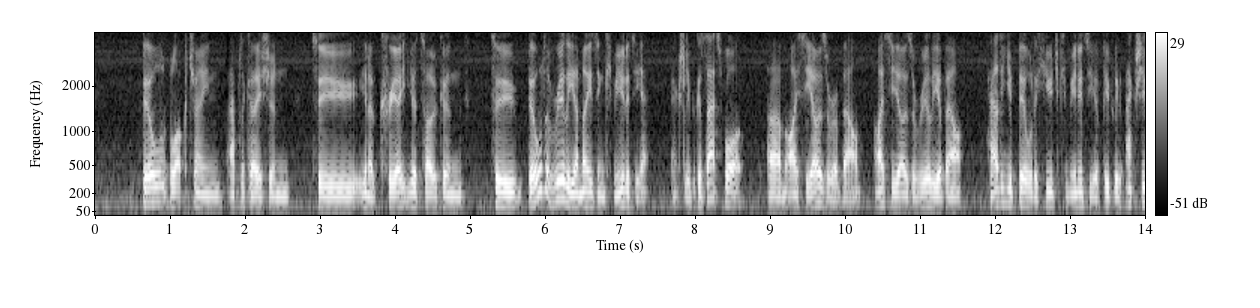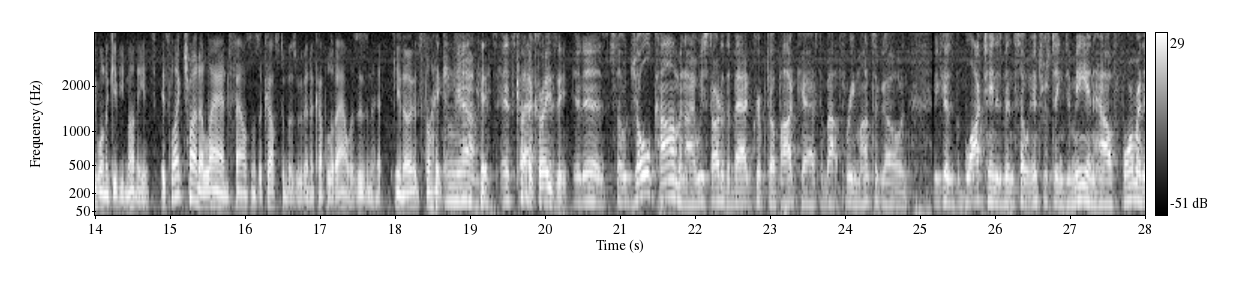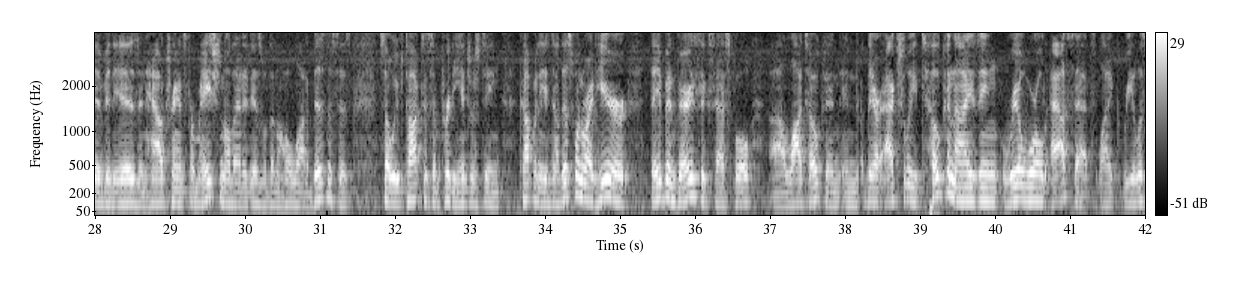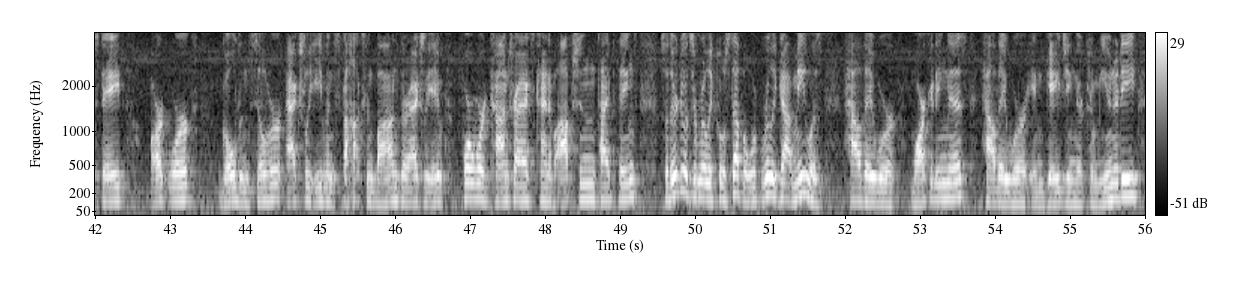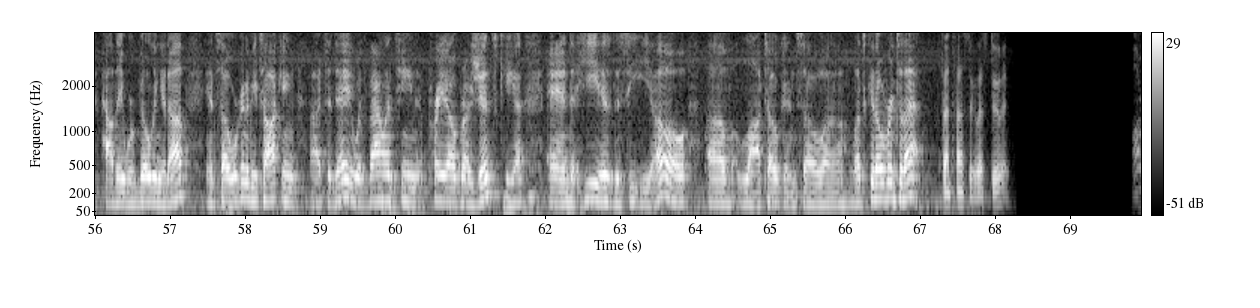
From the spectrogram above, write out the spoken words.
build a blockchain application, to you know create your token, to build a really amazing community actually, because that's what um, ICOs are about. ICOs are really about how do you build a huge community of people who actually want to give you money? It's it's like trying to land thousands of customers within a couple of hours, isn't it? You know, it's like mm, yeah, it's, it's kind of crazy. It is. So Joel Comm and I we started the Bad Crypto podcast about three months ago, and because the blockchain has been so interesting to me and how formative it is and how transformational that it is within a whole lot of businesses. So we've talked to some pretty interesting companies. Now this one right here, they've been very successful. Uh, LAToken, and they're actually tokenizing real world assets like real estate, artwork, gold and silver, actually even stocks and bonds. They're actually able, forward contracts, kind of option type things. So they're doing some really cool stuff. But what really got me was how they were marketing this, how they were engaging their community, how they were building it up. And so we're going to be talking uh, today with Valentin Preobrazhenskiy, and he is the CEO of LAToken. So uh, let's get over into that. Fantastic. Let's do it.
